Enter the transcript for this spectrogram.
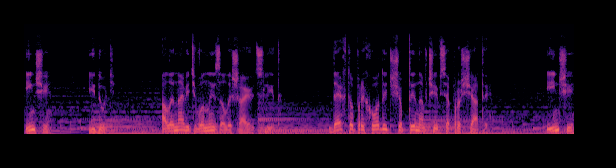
інші йдуть. Але навіть вони залишають слід. Дехто приходить, щоб ти навчився прощати, інші,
